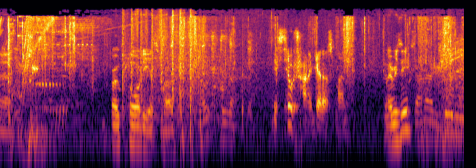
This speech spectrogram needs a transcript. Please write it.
Yeah. Bro, Claudius, bro. He's still trying to get us, man. Where is he? Is that a building?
